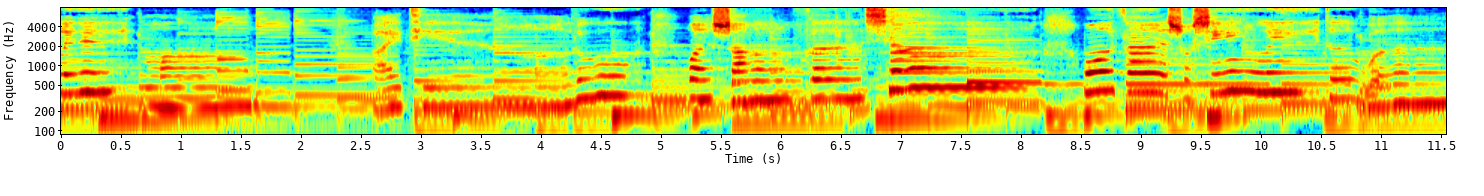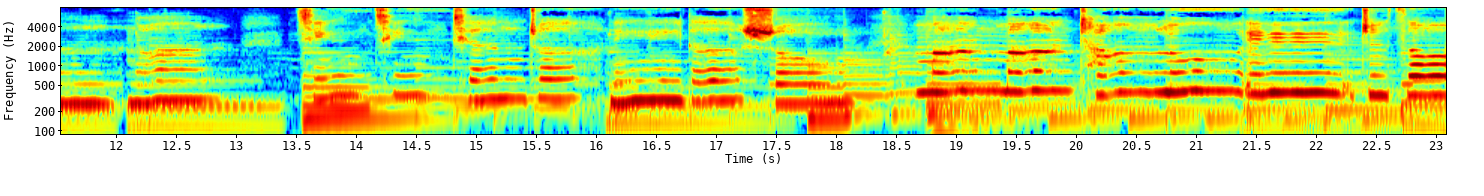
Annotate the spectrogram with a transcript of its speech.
里吗？白天忙碌，晚上分享，我在手心里手漫漫长路一直走。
